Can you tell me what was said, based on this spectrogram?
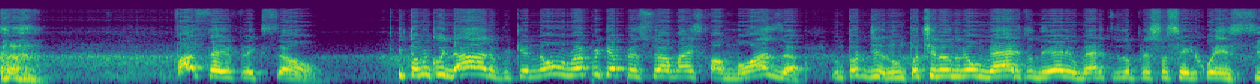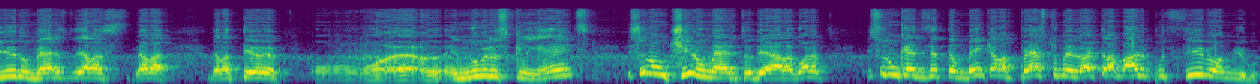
Faça a reflexão. E tome cuidado, porque não, não é porque a pessoa é mais famosa, não tô, não tô tirando nenhum mérito dele, o mérito da pessoa ser reconhecida, o mérito dela, dela, dela ter uh, inúmeros clientes, isso não tira o mérito dela. Agora, isso não quer dizer também que ela presta o melhor trabalho possível, amigo.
